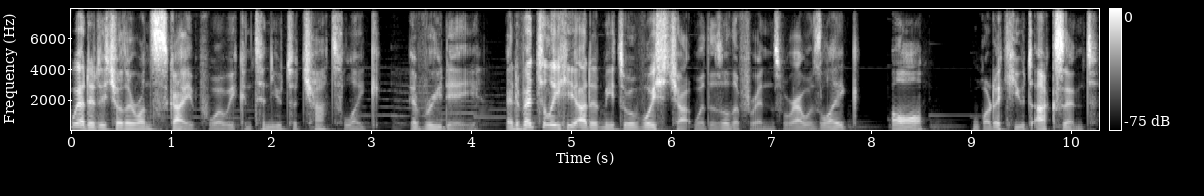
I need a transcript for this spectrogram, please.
we added each other on Skype where we continued to chat like every day. And eventually he added me to a voice chat with his other friends where I was like, "Oh, what a cute accent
